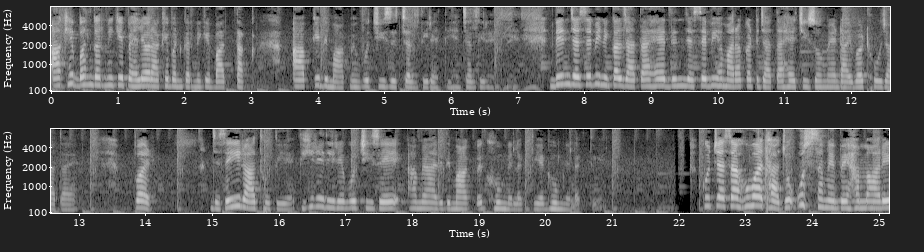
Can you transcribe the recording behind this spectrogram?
आँखें बंद करने के पहले और आँखें बंद करने के बाद तक आपके दिमाग में वो चीज़ें चलती रहती हैं, चलती रहती हैं। दिन जैसे भी निकल जाता है, दिन जैसे भी हमारा कट जाता है, चीज़ों में डाइवर्ट हो जाता है, पर जैसे ही रात होती है धीरे धीरे वो चीज़ें हमारे दिमाग पे घूमने लगती है, घूमने लगती है। कुछ ऐसा हुआ था जो उस समय पे हमारे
